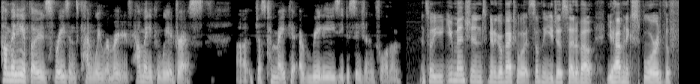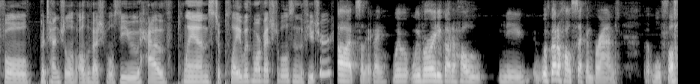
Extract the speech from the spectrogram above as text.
how many of those reasons can we remove? How many can we address? Uh, just to make it a really easy decision for them. And so you, you mentioned, going to go back to what something you just said about you haven't explored the full potential of all the vegetables. Do you have plans to play with more vegetables in the future? Oh, absolutely. we we've already got a whole new, we've got a whole second brand that we'll follow,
